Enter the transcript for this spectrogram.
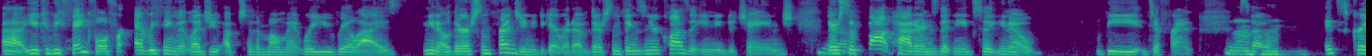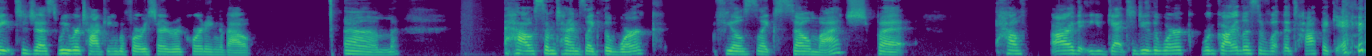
uh, you can be thankful for everything that led you up to the moment where you realize you know there are some friends you need to get rid of there's some things in your closet you need to change yeah. there's some thought patterns that need to you know be different mm-hmm. so it's great to just we were talking before we started recording about um how sometimes like the work feels like so much but how are that you get to do the work regardless of what the topic is.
